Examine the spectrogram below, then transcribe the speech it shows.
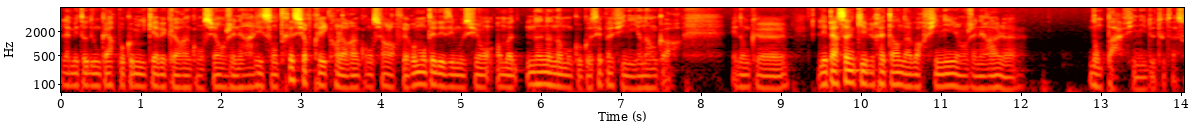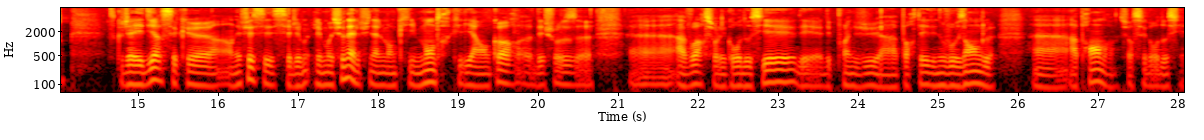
la méthode Unkar pour communiquer avec leur inconscient, en général, ils sont très surpris quand leur inconscient leur fait remonter des émotions en mode non, non, non, mon coco, c'est pas fini, il y en a encore. Et donc, euh, les personnes qui prétendent avoir fini, en général, euh, n'ont pas fini de toute façon. Ce que j'allais dire, c'est que, en effet, c'est l'émotionnel finalement qui montre qu'il y a encore euh, des choses euh, à voir sur les gros dossiers, des, points de vue à apporter, des nouveaux angles à prendre sur ces gros dossiers.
